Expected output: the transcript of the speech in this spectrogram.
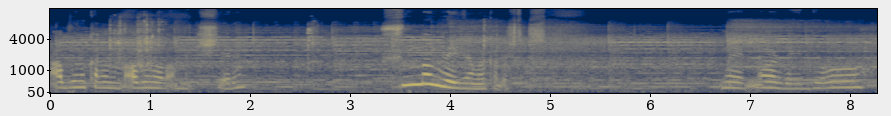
abone kanalıma abone olan kişilerin şundan vereceğim arkadaşlar. Ne, neredeydi o?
